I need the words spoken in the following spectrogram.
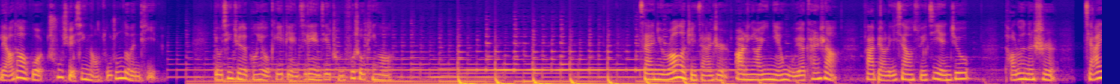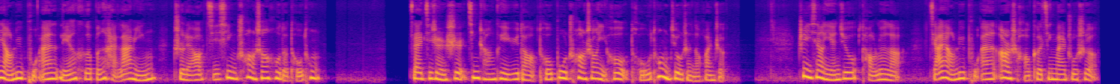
聊到过出血性脑卒中的问题。有兴趣的朋友可以点击链接重复收听哦。在《Neurology》杂志2021年5月刊上发表了一项随机研究，讨论的是甲氧氯普胺联合苯海拉明治疗急性创伤后的头痛。在急诊室经常可以遇到头部创伤以后头痛就诊的患者。这一项研究讨论了甲氧氯普胺20毫克静脉注射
